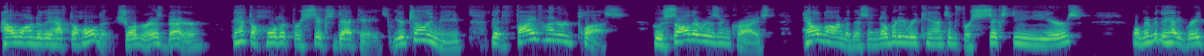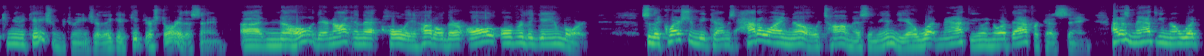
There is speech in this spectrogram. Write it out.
how long do they have to hold it? Shorter is better. They have to hold it for six decades. You're telling me that 500 plus who saw the risen Christ held on to this and nobody recanted for 60 years? Well, maybe they had great communication between each other. They could keep their story the same. Uh, no, they're not in that holy huddle. They're all over the game board. So the question becomes how do I know Thomas in India what Matthew in North Africa is saying? How does Matthew know what,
